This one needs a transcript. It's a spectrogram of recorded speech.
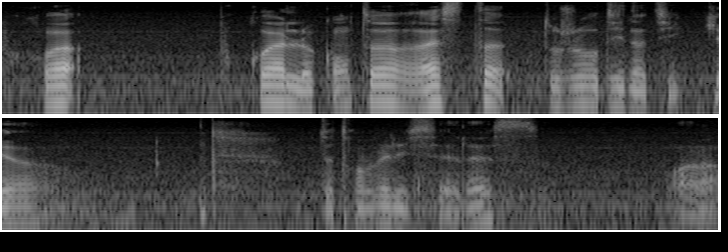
pourquoi pourquoi le compteur reste toujours dynautique. Peut-être enlever l'ICLS. Voilà.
